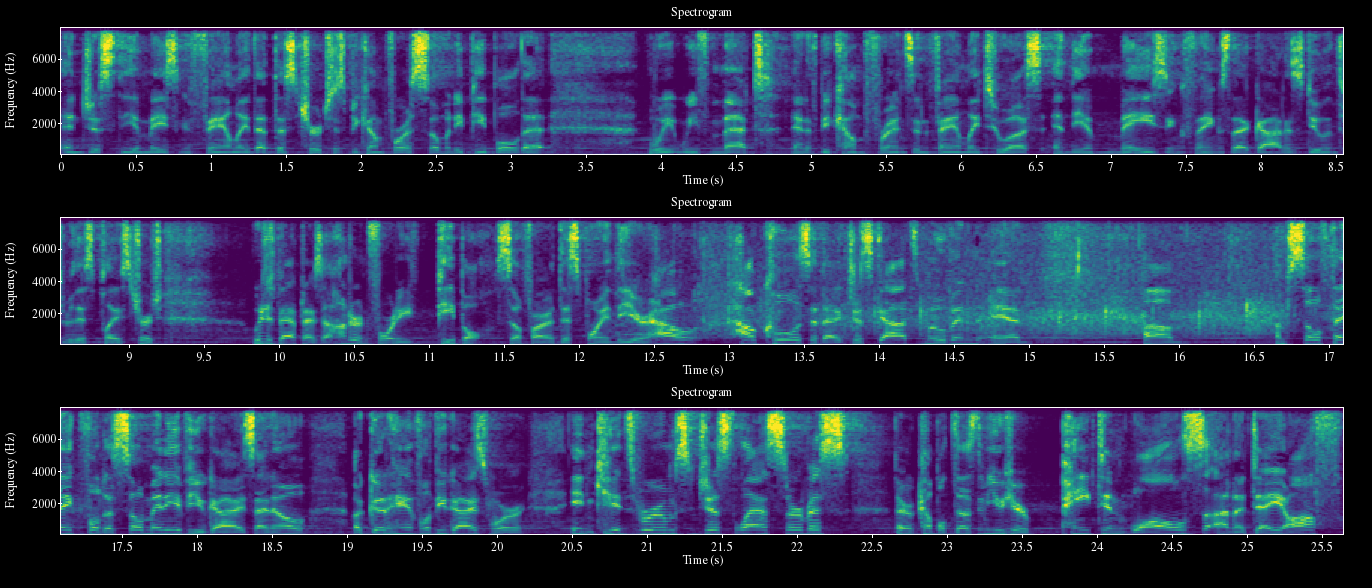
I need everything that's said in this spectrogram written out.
and just the amazing family that this church has become for us. So many people that we, we've met and have become friends and family to us, and the amazing things that God is doing through this place. Church, we just baptized 140 people so far at this point in the year. How, how cool is it that just God's moving? And um, I'm so thankful to so many of you guys. I know a good handful of you guys were in kids' rooms just last service. There are a couple dozen of you here painting walls on a day off.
